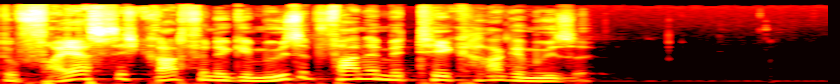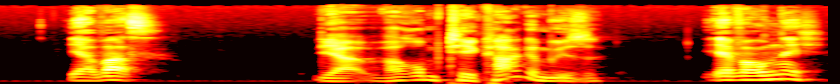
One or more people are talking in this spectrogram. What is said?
Du feierst dich gerade für eine Gemüsepfanne mit TK-Gemüse. Ja, was? Ja, warum TK-Gemüse? Ja, warum nicht?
